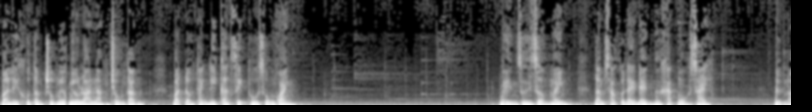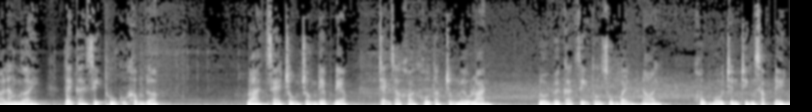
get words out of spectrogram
Mà lấy khu tập trung miếu, miếu loan làm trung tâm Bắt đầu thanh lý các dị thú xung quanh. Bên dưới giường mình Làm sao có thể để người khác ngủ say? Đừng nói là người, Ngay cả dị thú cũng không được. Đoàn xe trùng trùng điệp điệp Chạy ra khỏi khu tập trung miếu loan Đối với các dị thú xung quanh mà nói, Khủng bố chân chính sắp đến.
